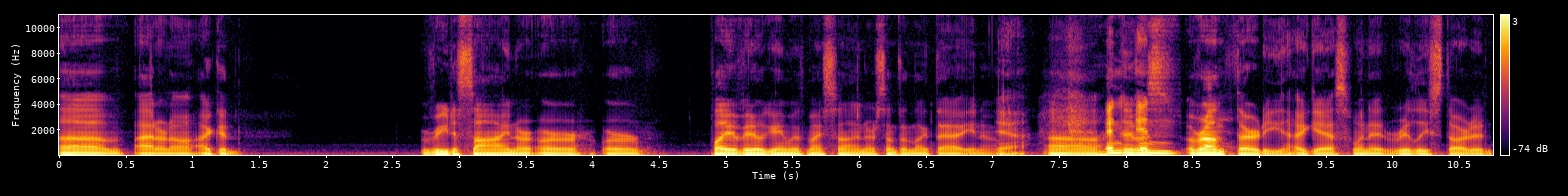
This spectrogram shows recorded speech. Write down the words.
um, I don't know, I could read a sign or or or play a video game with my son or something like that. You know, yeah Uh, And- it was and- around thirty, I guess, when it really started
